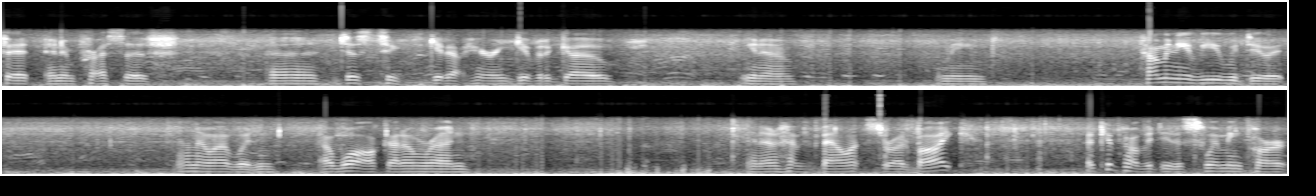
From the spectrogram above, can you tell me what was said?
fit and impressive. Uh, just to get out here and give it a go, you know. I mean, how many of you would do it? I know I wouldn't. I walk, I don't run. And I don't have the balance to ride a bike. I could probably do the swimming part.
